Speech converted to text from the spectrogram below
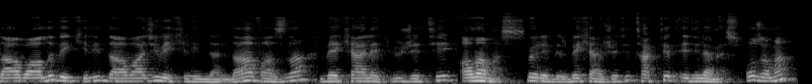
Davalı vekili davacı vekilinden daha fazla vekalet ücreti alamaz. Böyle bir vekalet ücreti takdir edilemez. O zaman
